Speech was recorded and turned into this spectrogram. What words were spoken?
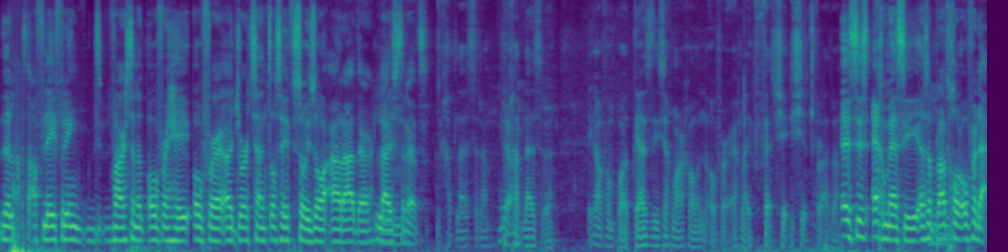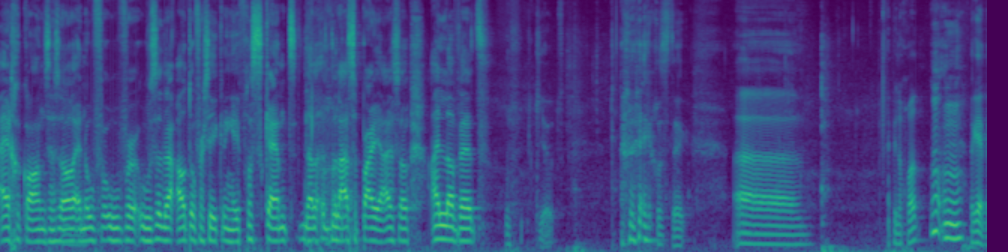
De laatste aflevering waar ze het over, he- over eh, George Santos heeft, sowieso een aanrader. Luister het. Ik ga het luisteren. Ja. Ik ga het luisteren. Ik hou van podcasts die zeg maar gewoon over echt like vet shitty shit praten. Het is echt messy. En ze praat Mhm. gewoon over de eigen cons en zo. En over, over hoe ze de autoverzekering heeft gescamd de, de laatste paar jaar. Zo, I love it. Cute. Echt een stuk. Eh, heb je nog wat? Oké,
